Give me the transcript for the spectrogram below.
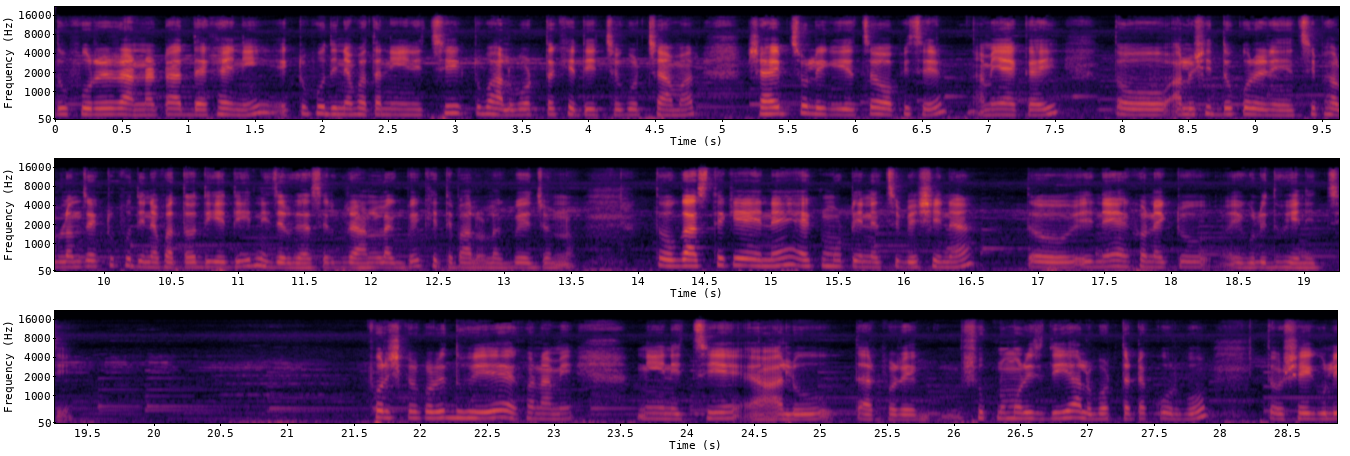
দুপুরের রান্নাটা আর দেখাইনি। একটু পুদিনা পাতা নিয়ে নিচ্ছি, একটু ভালো ভর্তা খেতে ইচ্ছে করছে আমার। সাহেব চলে গিয়েছে অফিসে, আমি একাই। তো আলু সিদ্ধ করে নিয়েছি, ভাবলাম যে একটু পুদিনা পাতাও দিয়ে দিই, নিজের গাছের গ্রান লাগবে, খেতে ভালো লাগবে এর জন্য। তো গাছ থেকে এনে এক মুঠ এনেছি বেশি না, তো এনে এখন একটু এগুলি ধুয়ে নিচ্ছি। পরিষ্কার করে ধুয়ে এখন আমি নিয়ে নিচ্ছি আলু, তারপরে শুকনো মরিচ দিয়ে আলু ভর্তাটা করব। তো সেইগুলি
